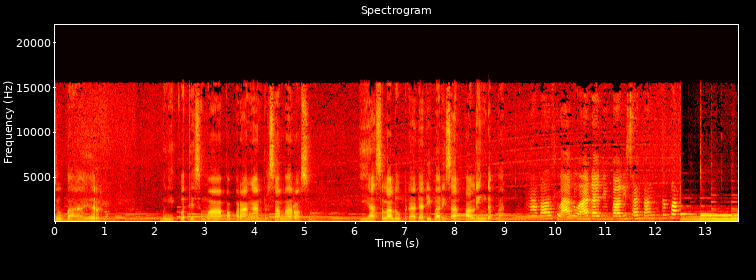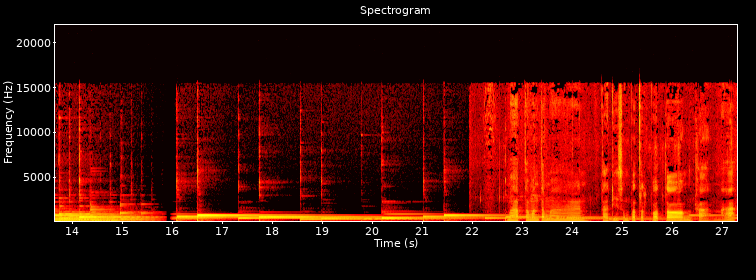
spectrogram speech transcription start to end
Zubair mengikuti semua peperangan bersama Rasul. Ia selalu berada di barisan paling depan. Kenapa selalu ada di barisan paling depan? Maaf teman-teman, tadi sempat terpotong karena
